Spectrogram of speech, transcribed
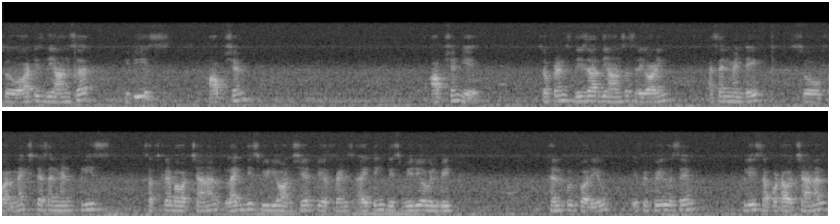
So what is the answer? It is option option a. So friends these are the answers regarding assignment 8 so for next assignment please subscribe our channel like this video and share to your friends. I think this video will be helpful for you. If you feel the same please support our channel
